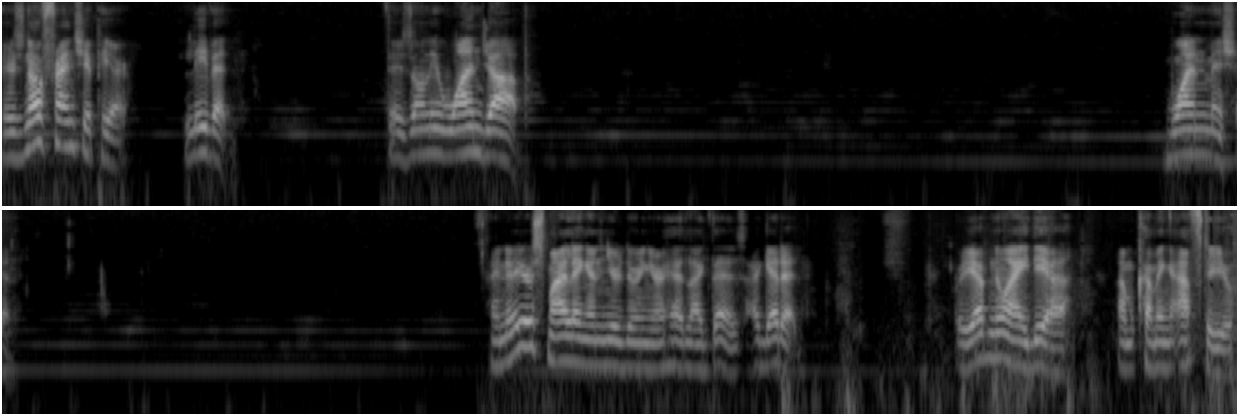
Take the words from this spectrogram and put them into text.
There's no friendship here. Leave it. There's only one job. One mission. I know you're smiling and you're doing your head like this. I get it. But you have no idea I'm coming after you.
